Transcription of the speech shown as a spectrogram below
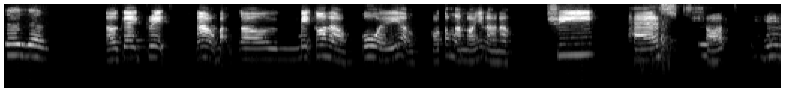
Doesn't. Okay, great. Nào, bạn ờ, mẹ con nào, cô ấy ờ, có tóc ngắn nói như nào nào? She has short hair.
